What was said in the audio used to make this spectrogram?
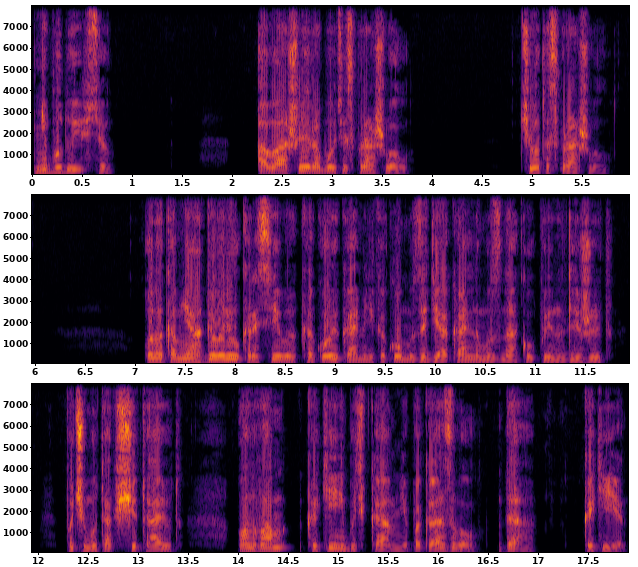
Не буду и все. О вашей работе спрашивал? Чего-то спрашивал. Он о камнях говорил красиво, какой камень какому зодиакальному знаку принадлежит, почему так считают, он вам какие-нибудь камни показывал? Да. Какие?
